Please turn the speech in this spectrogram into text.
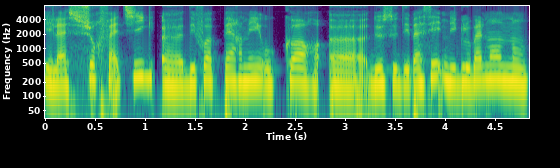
Et la surfatigue euh, des fois permet au corps euh, de se dépasser, mais globalement non.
